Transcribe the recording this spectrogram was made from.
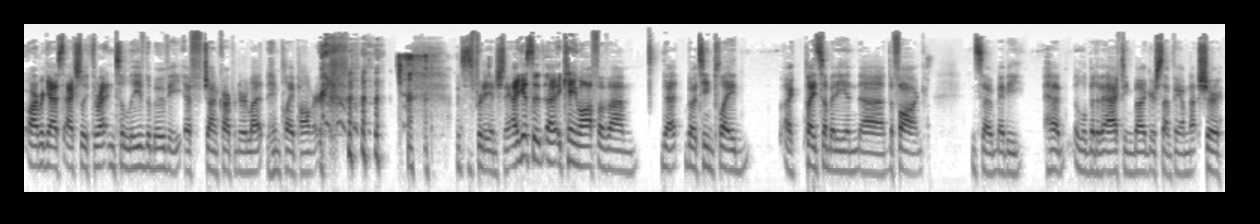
Arbogast actually threatened to leave the movie if John Carpenter let him play Palmer, which is pretty interesting. I guess it, uh, it came off of um, that Bottin played uh, played somebody in uh, The Fog, and so maybe had a little bit of the acting bug or something. I'm not sure.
